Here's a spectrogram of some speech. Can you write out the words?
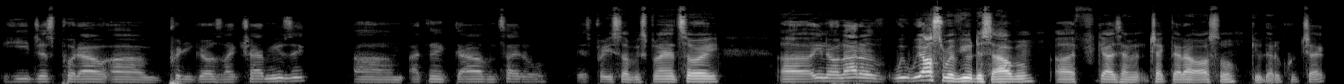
he just put out um "Pretty Girls Like Trap Music." Um, I think the album title is pretty self-explanatory. Uh, you know, a lot of we we also reviewed this album. Uh, if you guys haven't checked that out, also give that a quick check.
